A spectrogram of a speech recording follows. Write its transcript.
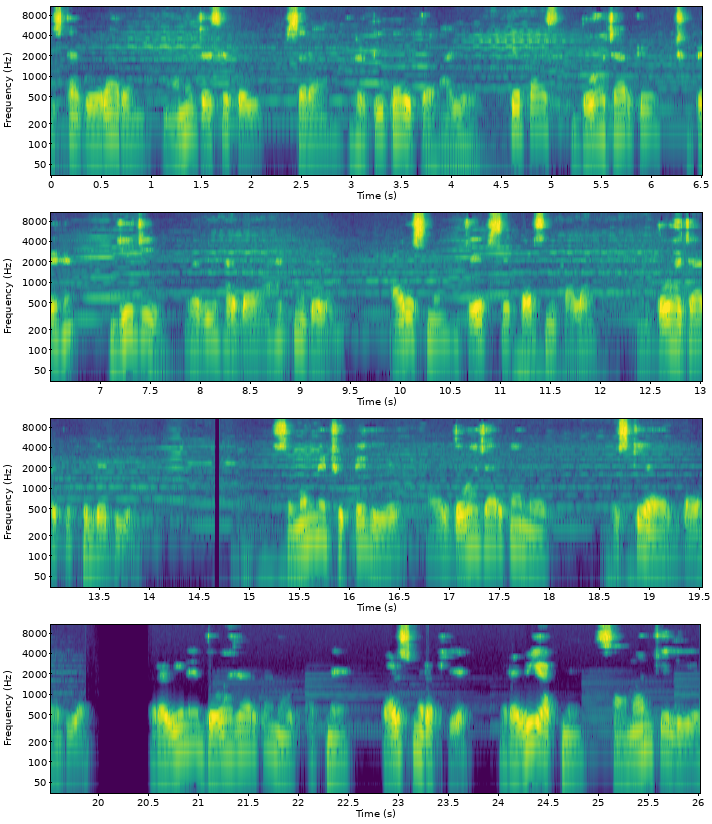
उसका गोरा रंग मानो जैसे कोई सरा धरती पर उतर आई हो। के पास दो हज़ार के छुटे हैं? जी जी। रवि हड़बड़ाहट में बोला, और उसने जेब से पर्स निकाला और दो हज़ार के खुले दिए। सुमन ने छुट्टे लिए और दो हज़ार का नोट उसके और बढ़ा दिया। रवि ने दो हज़ार का नोट अपने पर्स में रख लिया रवि अपने सामान के लिए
